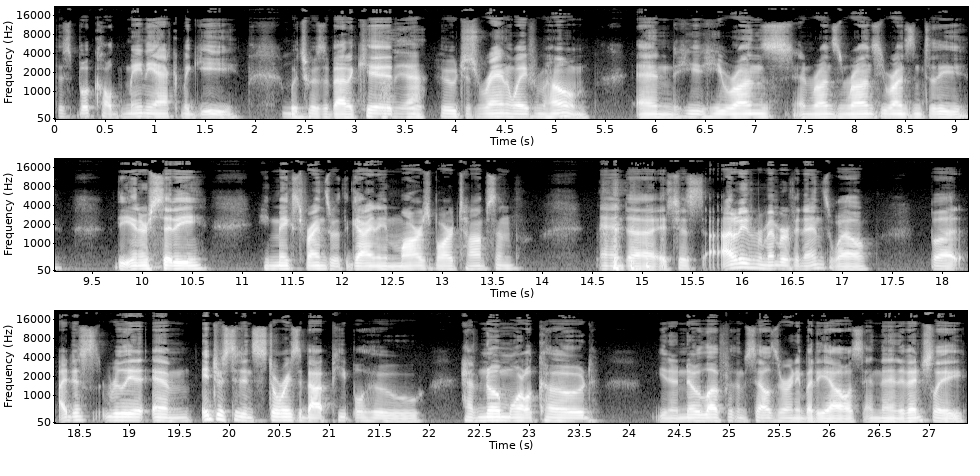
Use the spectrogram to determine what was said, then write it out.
this book called Maniac Magee, which was about a kid Oh, yeah, who just ran away from home, and he he runs and runs and runs. He runs into the the inner city. He makes friends with a guy named Mars Bar Thompson, and uh, it's just I don't even remember if it ends well, but I just really am interested in stories about people who have no moral code, you know, no love for themselves or anybody else, and then eventually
